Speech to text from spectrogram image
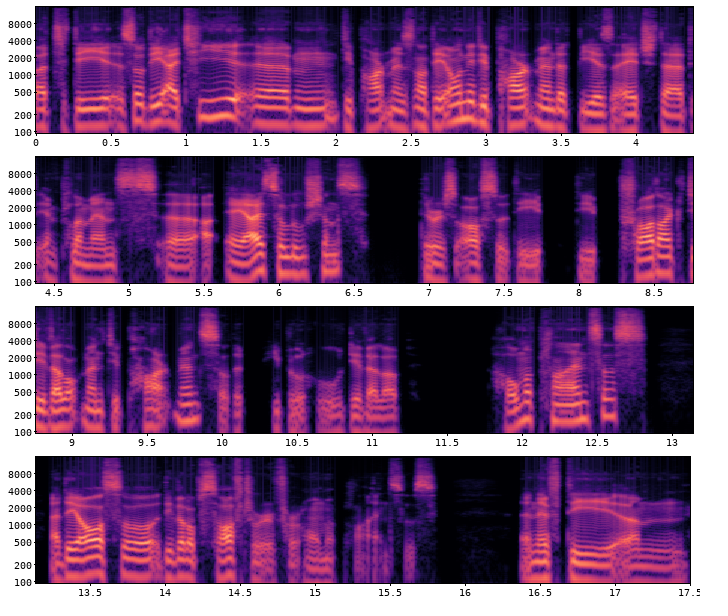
But the so the IT um, department is not the only department at BSH that implements uh, AI solutions. There is also the the product development department, so the people who develop home appliances, and they also develop software for home appliances. And if the um,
